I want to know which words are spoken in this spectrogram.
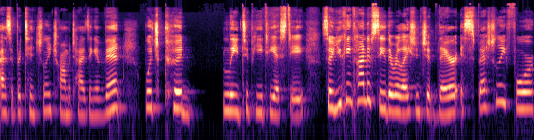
as a potentially traumatizing event, which could lead to PTSD. So you can kind of see the relationship there, especially for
